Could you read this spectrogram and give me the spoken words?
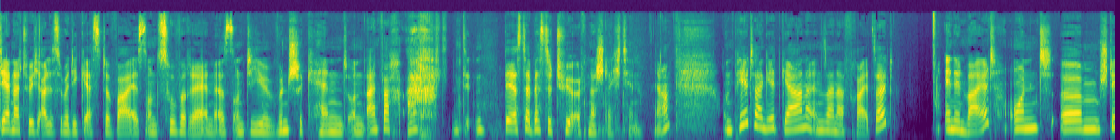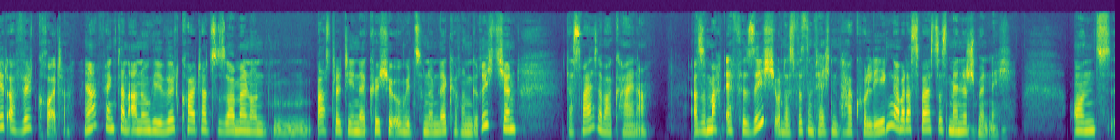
der natürlich alles über die Gäste weiß und souverän ist und die Wünsche kennt und einfach, ach, der ist der beste Türöffner schlechthin. Ja? Und Peter geht gerne in seiner Freizeit in den Wald und ähm, steht auf Wildkräuter. Ja? Fängt dann an, irgendwie Wildkräuter zu sammeln und bastelt die in der Küche irgendwie zu einem leckeren Gerichtchen. Das weiß aber keiner. Also macht er für sich, und das wissen vielleicht ein paar Kollegen, aber das weiß das Management nicht. Und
